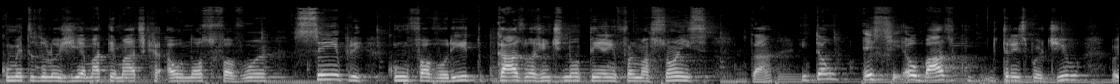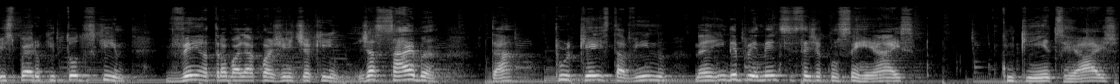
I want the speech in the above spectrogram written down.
com metodologia matemática ao nosso favor, sempre com um favorito, caso a gente não tenha informações, tá? Então, esse é o básico do treino esportivo. Eu espero que todos que venham trabalhar com a gente aqui já saibam, tá? Por que está vindo, né? Independente se seja com 100 reais, com 500 reais,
